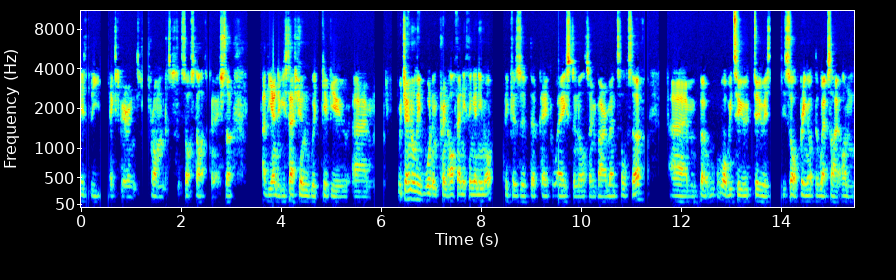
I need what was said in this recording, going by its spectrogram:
is the experience from sort of start to finish. So at the end of your session, we'd give you, um, we generally wouldn't print off anything anymore because of the paper waste and also environmental stuff. Um, but what we do, do is, sort of bring up the website on.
